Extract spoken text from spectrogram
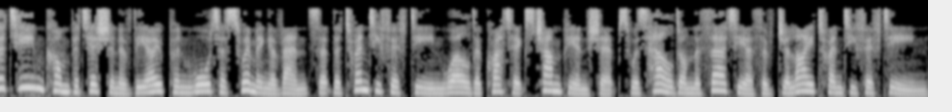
The team competition of the open water swimming events at the 2015 World Aquatics Championships was held on 30 July 2015.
